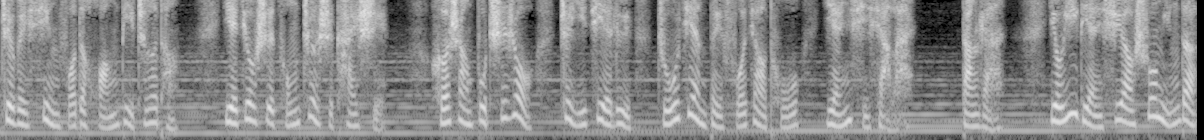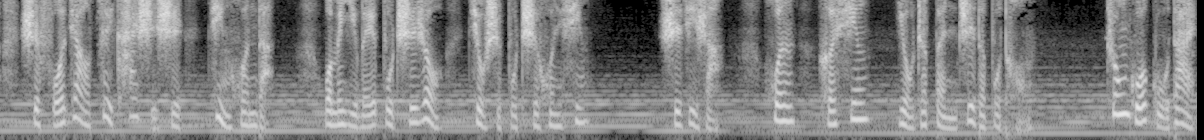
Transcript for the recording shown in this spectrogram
这位信佛的皇帝折腾。也就是从这时开始，和尚不吃肉这一戒律逐渐被佛教徒沿袭下来。当然，有一点需要说明的是，佛教最开始是禁荤的。我们以为不吃肉就是不吃荤腥，实际上，荤和腥有着本质的不同。中国古代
